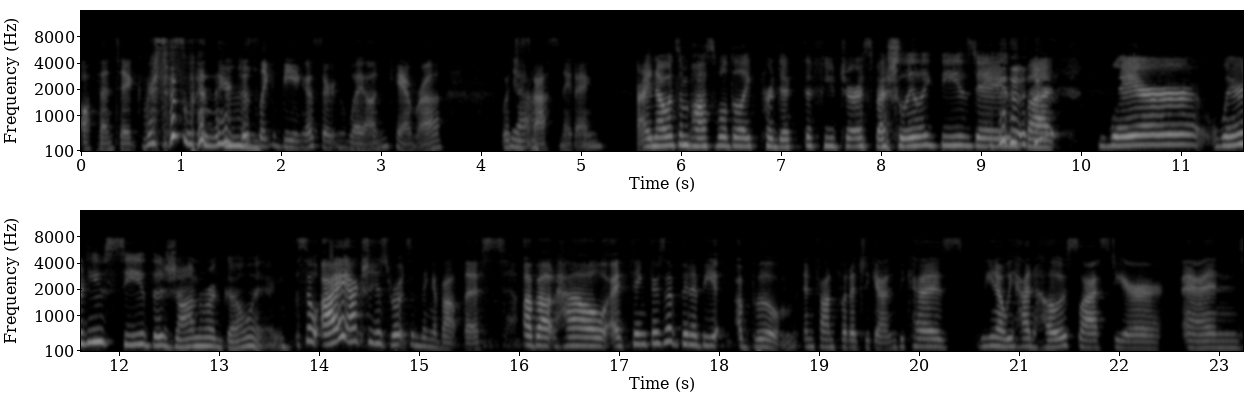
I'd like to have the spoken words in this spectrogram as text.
authentic versus when they're just Mhm. like being a certain way on camera, which Yeah. is fascinating. I know it's impossible to like predict the future, especially like these days, but where where do you see the genre going? So I actually just wrote something about this about how I think there's a, been a be a boom in found footage again because you know we had hosts last year and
